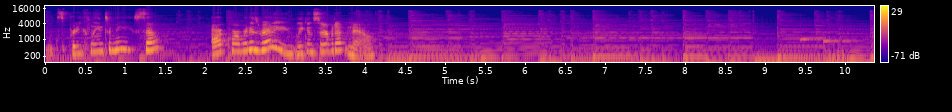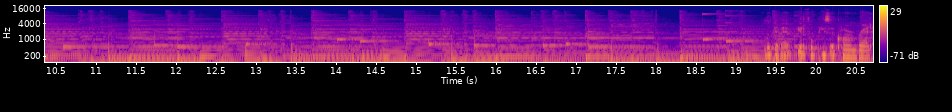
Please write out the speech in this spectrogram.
Looks pretty clean to me. So our cornbread is ready. We can serve it up now. Look at that beautiful piece of cornbread.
